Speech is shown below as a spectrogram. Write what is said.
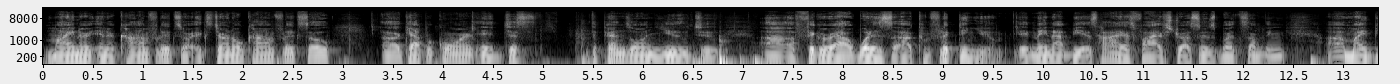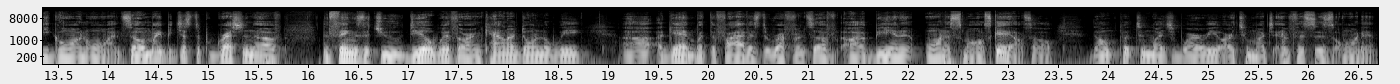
minor inner conflicts or external conflicts. So uh, Capricorn, it just depends on you to uh, figure out what is uh, conflicting you. It may not be as high as five stressors, but something uh, might be going on. So it might be just a progression of the things that you deal with or encounter during the week. Uh, again, but the five is the reference of uh, being on a small scale. So don't put too much worry or too much emphasis on it.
